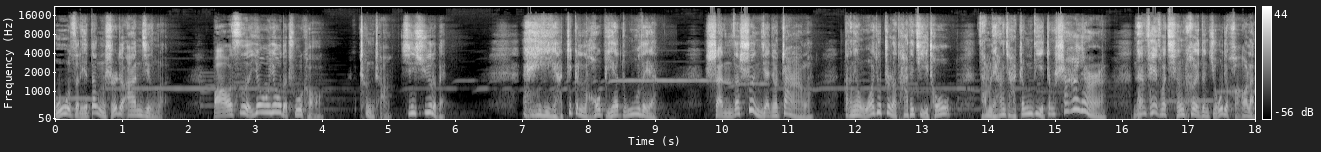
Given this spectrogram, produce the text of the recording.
屋子里顿时就安静了。宝四悠悠的出口：“正常，心虚了呗。”哎呀，这个老瘪犊子呀！婶子瞬间就炸了。当年我就知道他的记仇，咱们两家争地争啥样啊？恁非说请喝一顿酒就好了，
